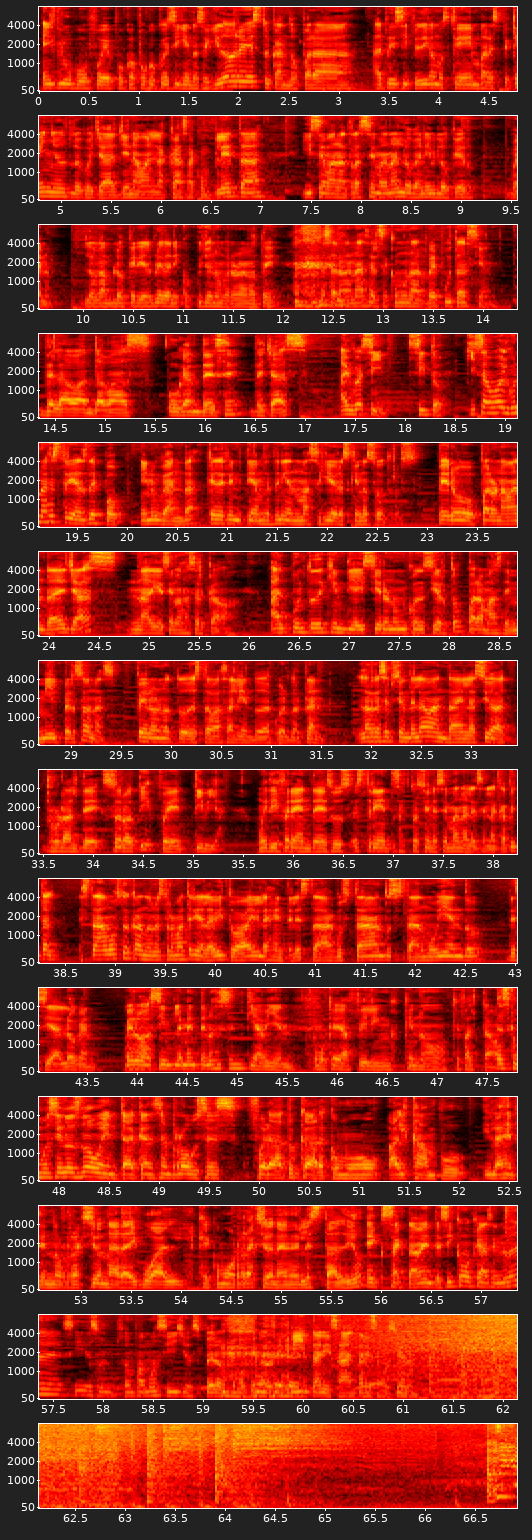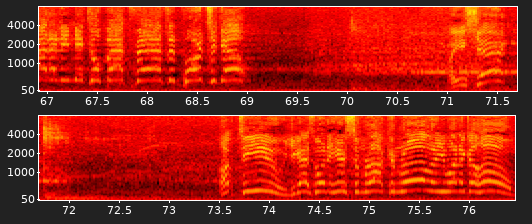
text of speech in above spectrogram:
El grupo fue poco a poco consiguiendo seguidores, tocando para, al principio digamos que en bares pequeños, luego ya llenaban la casa completa y semana tras semana Logan y Blocker, bueno, Logan Blocker y el británico cuyo número no anoté, empezaron a hacerse como una reputación. De la banda más ugandese de jazz. Algo así, cito, quizá hubo algunas estrellas de pop en Uganda que definitivamente tenían más seguidores que nosotros, pero para una banda de jazz nadie se nos acercaba. Al punto de que un día hicieron un concierto para más de mil personas, pero no todo estaba saliendo de acuerdo al plan. La recepción de la banda en la ciudad rural de Soroti fue tibia, muy diferente de sus estridentes actuaciones semanales en la capital. Estábamos tocando nuestro material habitual y la gente le estaba gustando, se estaban moviendo, decía Logan. Pero simplemente no se sentía bien, como que había feeling que no, que faltaba. Es como si en los 90 Guns N' Roses fuera a tocar como al campo y la gente no reaccionara igual que como reacciona en el estadio. Exactamente, sí, como que hacen, eh, sí, son, son famosillos, pero como que no se gritan y saltan y se emocionan. Have we got any Nickelback fans in Portugal? Are you sure? Up to you. You guys want to hear some rock and roll or you want to go home?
